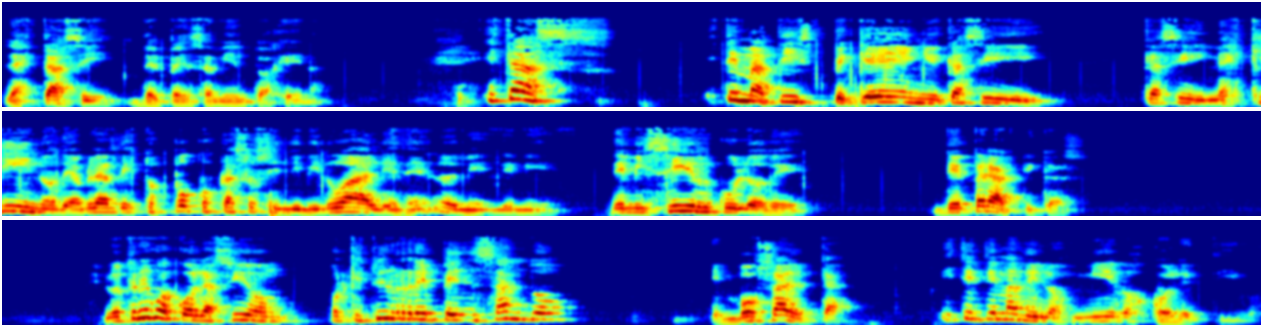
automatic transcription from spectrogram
La estasi del pensamiento ajeno. Estas, este matiz pequeño y casi, casi mezquino de hablar de estos pocos casos individuales de, mi, de, mi, de mi círculo de, de prácticas, lo traigo a colación porque estoy repensando en voz alta este tema de los miedos colectivos.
